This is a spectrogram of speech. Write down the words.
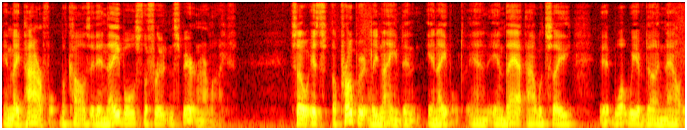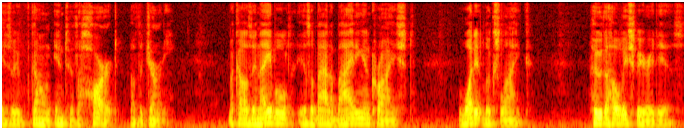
and made powerful because it enables the fruit and the Spirit in our life. So it's appropriately named and enabled. And in that, I would say that what we have done now is we've gone into the heart of the journey. Because enabled is about abiding in Christ, what it looks like, who the Holy Spirit is,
